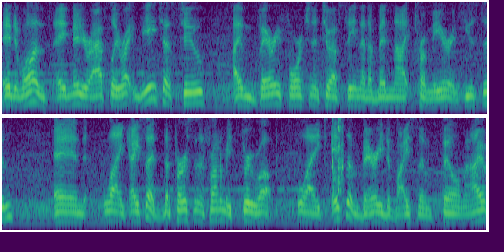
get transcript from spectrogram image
it was. And no, you're absolutely right. VHS 2, I'm very fortunate to have seen at a midnight premiere in Houston. And like I said, the person in front of me threw up. Like it's a very divisive film, and I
